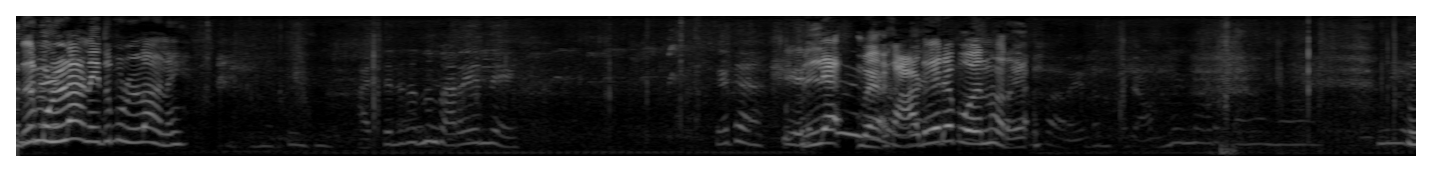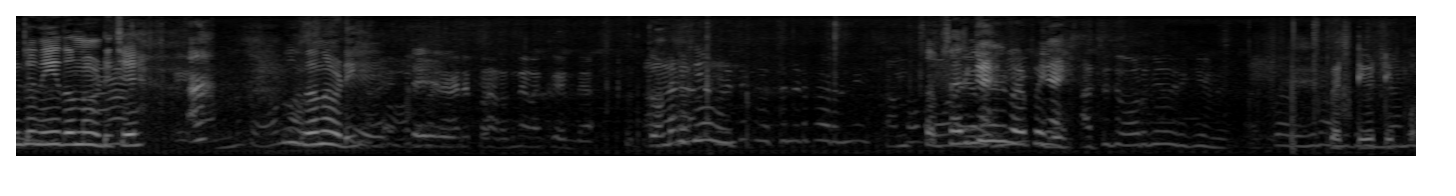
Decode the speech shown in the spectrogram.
ഇത് മുള്ളാണ് ഇത് മുള്ളാണ്. അച്ഛനൊന്നും പറയല്ലേ? ഇല്ല കാട് വരെ പോയെന്ന് പറയാം. ഇല്ല നീ ഇതൊന്നും പിടിച്ചേ. ഇതൊന്നും പിടി. സംസാരിക്കാൻ കുഴപ്പമില്ലേ? വെട്ടി വെട്ടി പോ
